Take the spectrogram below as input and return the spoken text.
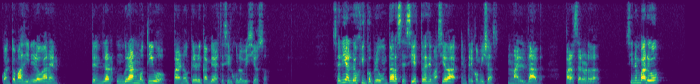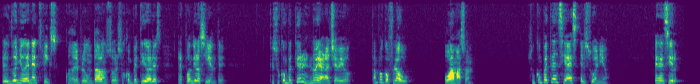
Cuanto más dinero ganen, tendrán un gran motivo para no querer cambiar este círculo vicioso. Sería lógico preguntarse si esto es demasiada, entre comillas, maldad para ser verdad. Sin embargo, el dueño de Netflix, cuando le preguntaron sobre sus competidores, respondió lo siguiente, que sus competidores no eran HBO, tampoco Flow o Amazon. Su competencia es el sueño. Es decir,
